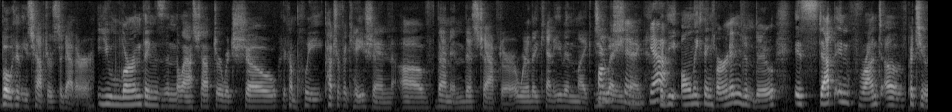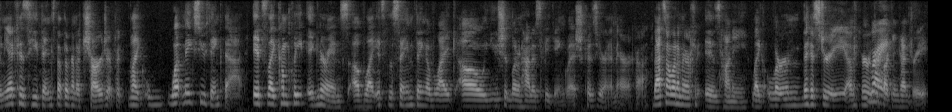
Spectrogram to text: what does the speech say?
both of these chapters together. You learn things in the last chapter which show the complete petrification of them in this chapter, where they can't even like do Function, anything. yeah. Like the only thing Vernon can do is step in front of Petunia because he thinks that they're gonna charge it. But like, what makes you think that? It's like complete ignorance of like it's the same thing of like, oh, you should learn how to speak English because you're in America. That's not what American is, honey. Like, learn the history of your Right. fucking country.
